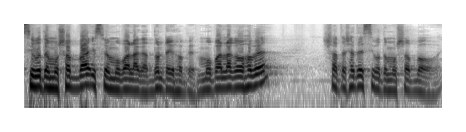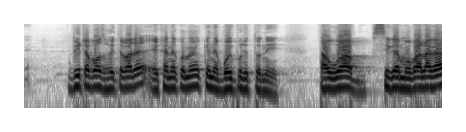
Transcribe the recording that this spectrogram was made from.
সিবত মুসাব্বা, ইসমে মোবালাগা। দোনটাই হবে। মোবালাগাও হবে, সাথে সাথে সিবত মুসাব্বাও দুইটা বজ হইতে পারে। এখানে কোনো কিনে বৈপরীত্য নেই। তাওয়াব, সিগা মোবালাগা,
